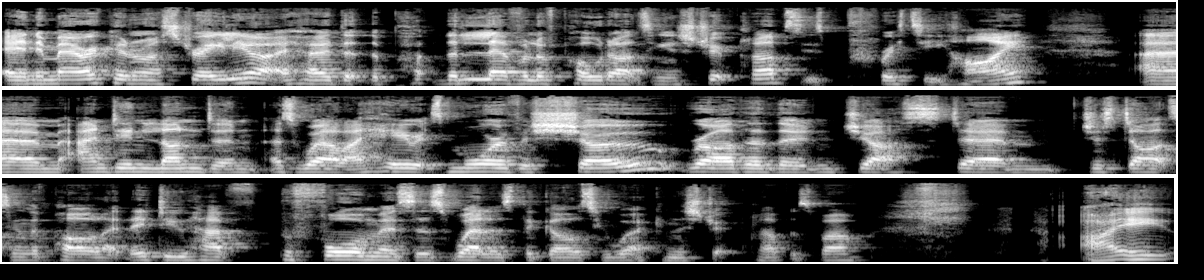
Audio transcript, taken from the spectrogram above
in America and Australia. I heard that the the level of pole dancing in strip clubs is pretty high um, and in London as well. I hear it's more of a show rather than just um, just dancing the pole. Like they do have performers as well as the girls who work in the strip club as well. I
